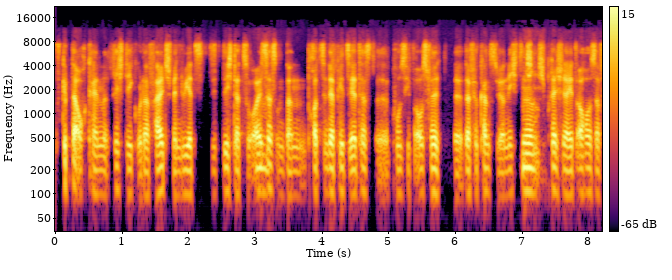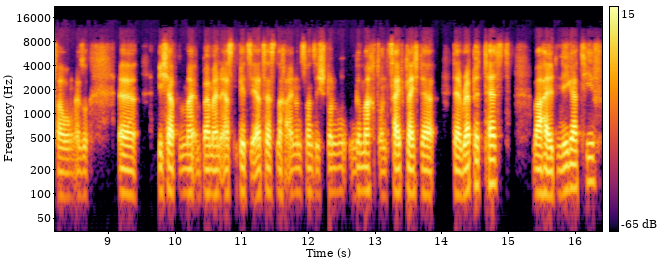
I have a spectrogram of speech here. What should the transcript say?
es gibt da auch kein richtig oder falsch, wenn du jetzt dich dazu mhm. äußerst mhm. und dann trotzdem der PCR-Test äh, positiv ausfällt. Äh, dafür kannst du ja nichts. Ja. Ich, ich, spreche ja jetzt auch aus Erfahrung. Also äh, ich habe mein, bei meinem ersten PCR-Test nach 21 Stunden gemacht und zeitgleich der, der Rapid-Test war halt negativ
